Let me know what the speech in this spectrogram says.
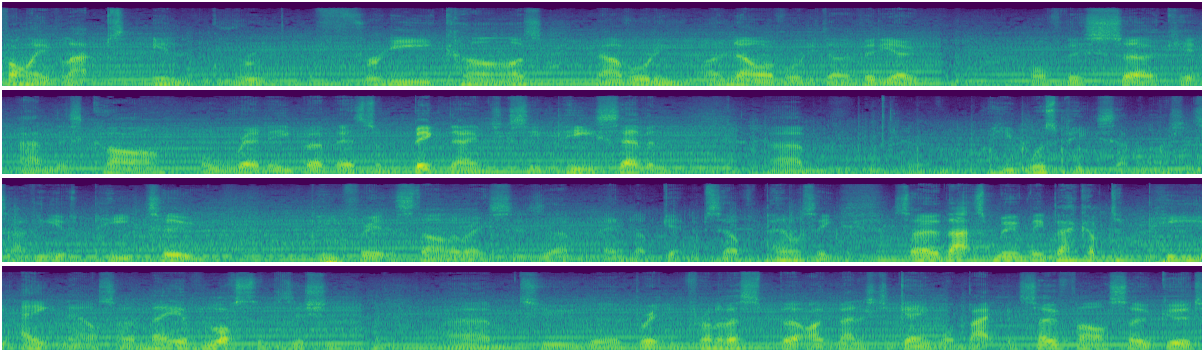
five laps in Group 3 cars. Now, I've already, I know I've already done a video of this circuit and this car already, but there's some big names. You can see P7, um, he was P7, I should say. I think he was P2. P3 at the start of the race has um, ended up getting himself a penalty. So that's moved me back up to P8 now. So I may have lost the position um, to the Brit in front of us, but I've managed to gain one back. And so far, so good.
